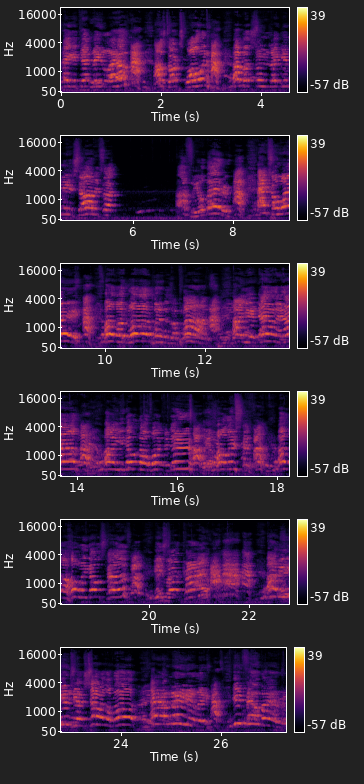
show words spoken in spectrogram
They get that needle out, I'll start squalling. But as soon as they give me a shot, it's like, I feel better. I, that's the way of the blood when it is applied. Are I, you're down and out. Are oh, you don't know what to do. I, oh, listen, I, oh, the Holy Ghost comes. I, you start crying. I, I, I mean, you just shower the blood, and immediately I, you feel better.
